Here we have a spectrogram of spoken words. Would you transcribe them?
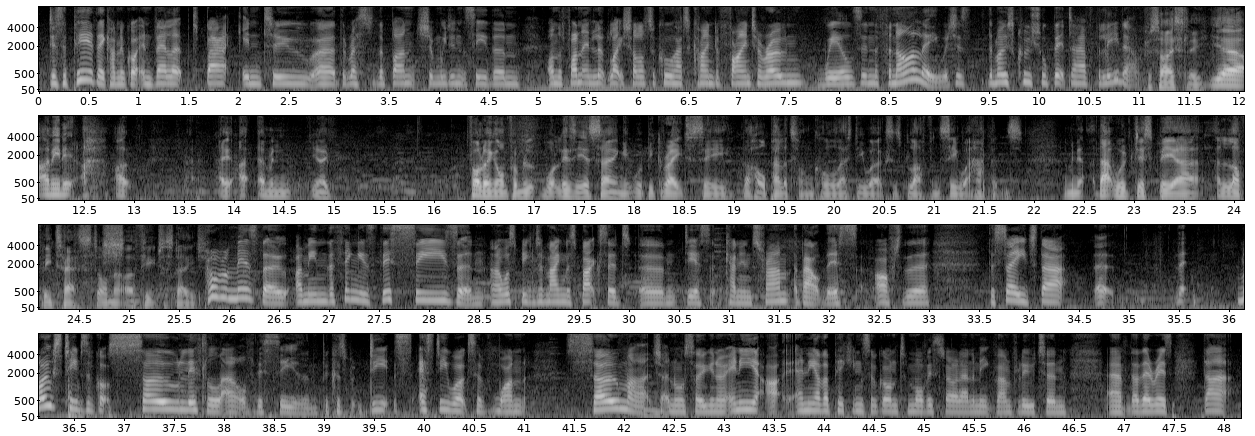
disappeared. They kind of got enveloped back into uh, the rest of the bunch, and we didn't see them on the front. It looked like Charlotte Kool had to kind of find her own wheels in the finale, which is the most crucial bit to have the lead out. Precisely. Yeah, I mean, it, I, I, I mean, you know, following on from what Lizzy is saying, it would be great to see the whole peloton call SD Worx' bluff and see what happens. I mean, that would just be a, a lovely test on a, a, future stage. Problem is, though, I mean, the thing is, this season, and I was speaking to Magnus Bäckstedt, um, DS at Canyon SRAM, about this after the the stage that, uh, that most teams have got so little out of this season because D- SD Worx have won so much, mm. and also you know any uh, any other pickings have gone to Movistar and Annemiek van Vleuten. Uh, that there is that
